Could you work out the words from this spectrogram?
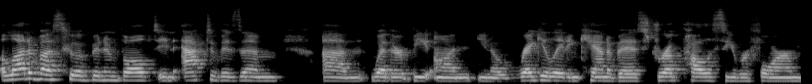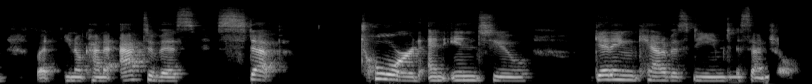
a lot of us who have been involved in activism um, whether it be on you know regulating cannabis drug policy reform but you know kind of activists step toward and into getting cannabis deemed essential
